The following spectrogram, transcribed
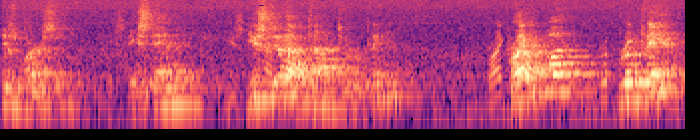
His mercy, extended. You still have time to repent. Break away. Repent.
